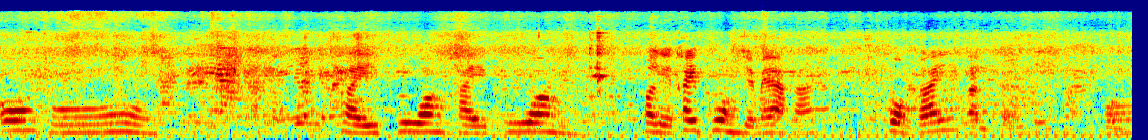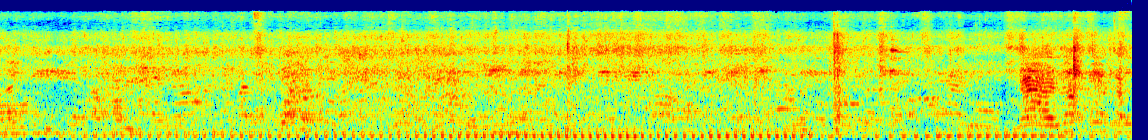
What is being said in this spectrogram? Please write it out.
โอ้โห ไข่พวง ไข่พวงเขาเรียกไข่พวงใช่ไหมอะคะ พวงไข่ โ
